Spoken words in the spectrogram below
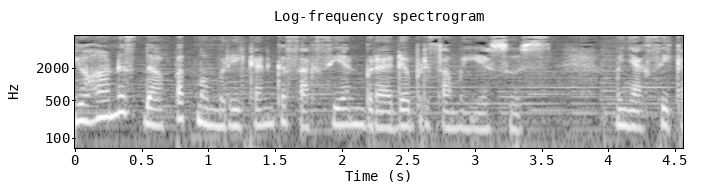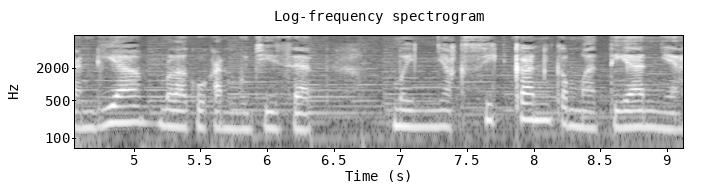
Yohanes dapat memberikan kesaksian berada bersama Yesus, menyaksikan dia melakukan mujizat, menyaksikan kematiannya,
